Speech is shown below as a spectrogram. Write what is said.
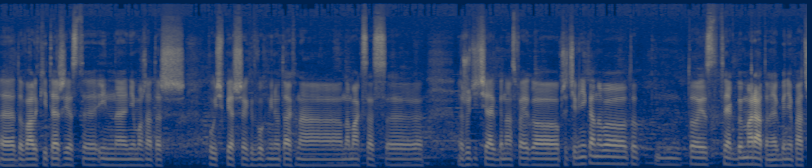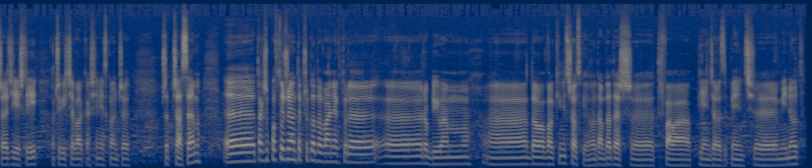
e, do walki też jest e, inne. Nie można też pójść w pierwszych dwóch minutach na, na maksa z, e, rzucić się jakby na swojego przeciwnika, no bo to, to jest jakby maraton, jakby nie patrzeć, jeśli oczywiście walka się nie skończy przed czasem. E, także powtórzyłem te przygotowania, które e, robiłem e, do walki mistrzowskiej. No tamta też e, trwała 5 razy 5 e, minut.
